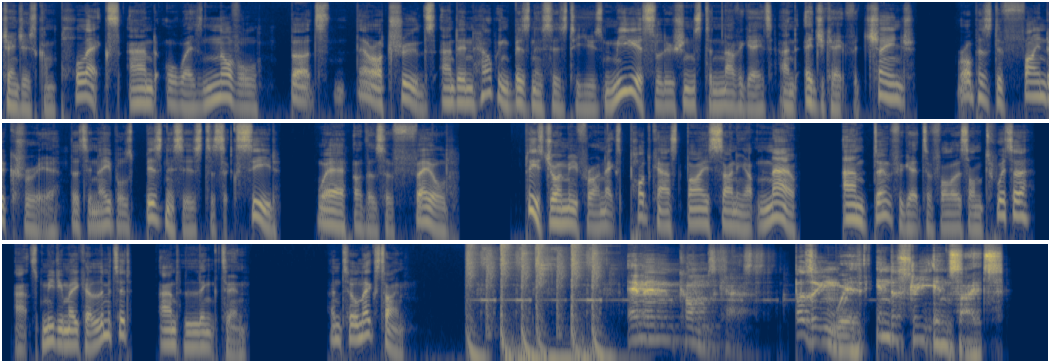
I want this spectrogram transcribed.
Change is complex and always novel, but there are truths, and in helping businesses to use media solutions to navigate and educate for change, Rob has defined a career that enables businesses to succeed where others have failed. Please join me for our next podcast by signing up now, and don't forget to follow us on Twitter at MediaMaker Limited and LinkedIn. Until next time. MN Comscast. Buzzing with industry insights.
